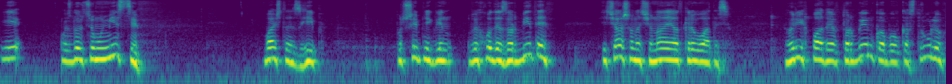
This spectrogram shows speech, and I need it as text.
І ось до цьому місці, бачите, згиб. Подшипник він виходить з орбіти і чаша починає відкриватись. Горіх падає в торбинку або в каструлю.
